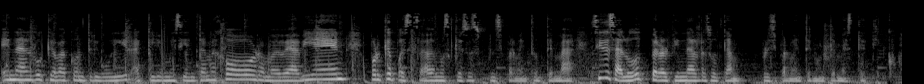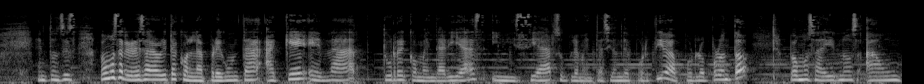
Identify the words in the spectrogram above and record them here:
en algo que va a contribuir a que yo me sienta mejor o me vea bien? Porque pues sabemos que eso es principalmente un tema, sí de salud, pero al final resulta principalmente en un tema estético. Entonces, vamos a regresar ahorita con la pregunta, ¿a qué edad tú recomendarías iniciar suplementación deportiva? Por lo pronto, vamos a irnos a un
